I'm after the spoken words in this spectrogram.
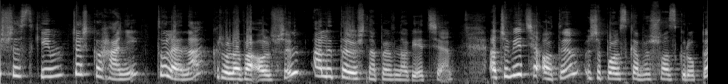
Cześć wszystkim, cześć kochani, tu Lena, królowa Olszyn, ale to już na pewno wiecie. A czy wiecie o tym, że Polska wyszła z grupy?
